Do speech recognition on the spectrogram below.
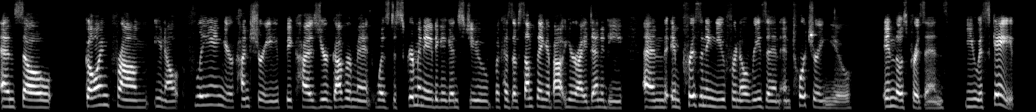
And so going from you know fleeing your country because your government was discriminating against you because of something about your identity and imprisoning you for no reason and torturing you in those prisons you escape.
